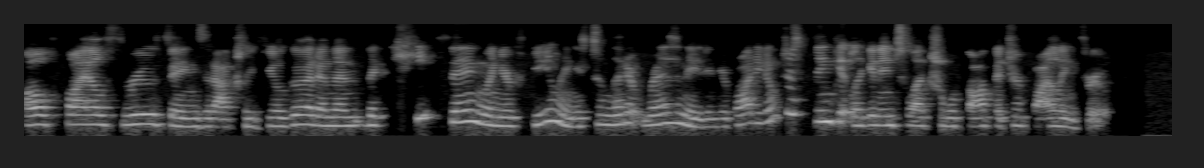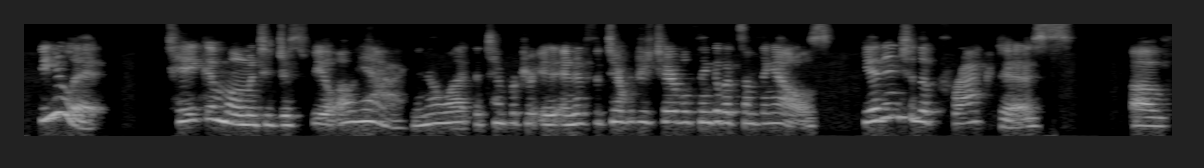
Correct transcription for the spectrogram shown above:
i'll file through things that actually feel good. And then the key thing when you're feeling is to let it resonate in your body. Don't just think it like an intellectual thought that you're filing through. Feel it. Take a moment to just feel oh yeah you know what? The temperature is, and if the temperature is terrible think about something else. Get into the practice of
